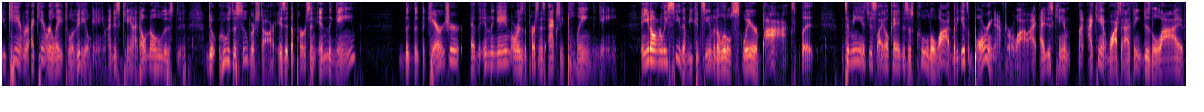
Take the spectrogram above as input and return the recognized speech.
you can't. Re- I can't relate to a video game. I just can't. I don't know who this. Do, who's the superstar? Is it the person in the game, the the, the character the, in the game, or is it the person that's actually playing the game? And you don't really see them. You can see them in a little square box, but to me, it's just like okay, this is cool to watch, but it gets boring after a while. I, I just can't. I, I can't watch that. I think just live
